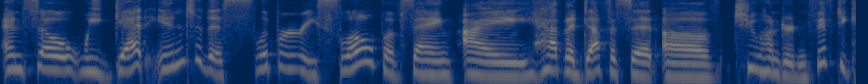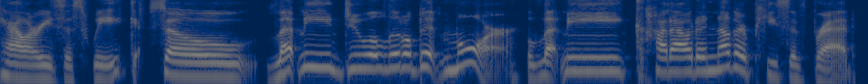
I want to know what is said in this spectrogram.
And so we get into this slippery slope of saying, I had a deficit of 250 calories this week. So let me do a little bit more. Let me cut out another piece of bread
